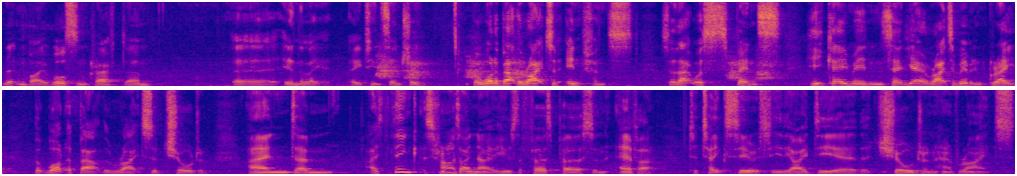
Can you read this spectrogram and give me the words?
written by Wollstonecraft um, uh, in the late 18th century. But what about the rights of infants? So that was Spence. He came in and said, Yeah, rights of women, great. But what about the rights of children? And um, I think, as far as I know, he was the first person ever to take seriously the idea that children have rights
